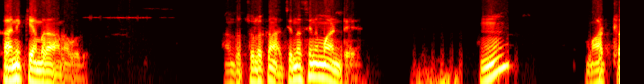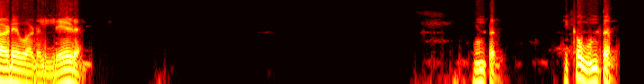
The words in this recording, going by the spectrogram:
కానీ కెమెరా అనవదు. అంత చులకన చిన్న సినిమా అంటే. మాట్లాడేవాడు లేడని ఉంటుంది. ఇక ఉంటుంది.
